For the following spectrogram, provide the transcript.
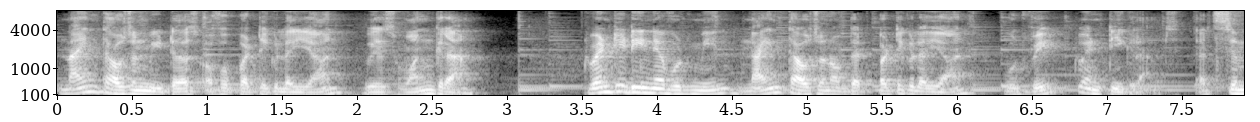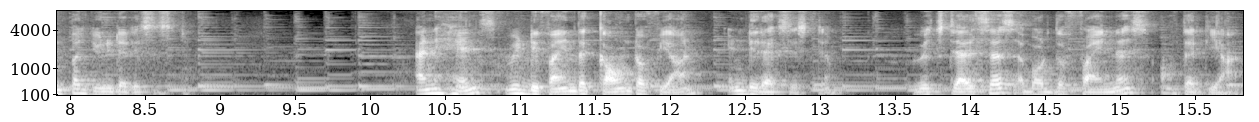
9000 meters of a particular yarn weighs 1 gram. 20 denier would mean 9000 of that particular yarn would weigh 20 grams. That's simple unitary system. And hence we define the count of yarn in direct system, which tells us about the fineness of that yarn.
